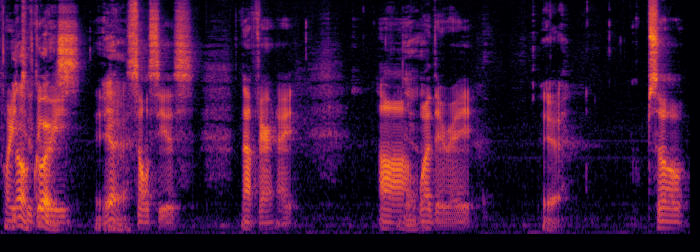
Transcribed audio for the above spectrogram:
twenty-two no, of degree. Yeah. Yeah. Celsius, not Fahrenheit, uh, Yeah. weather, right? Yeah. So,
